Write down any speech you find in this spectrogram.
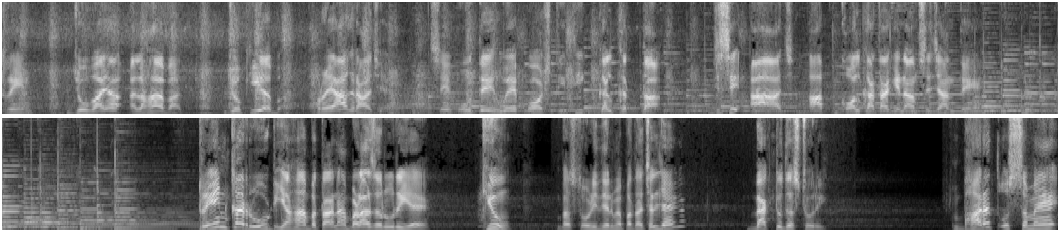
ट्रेन जो वाया अलाहाबाद, जो कि अब प्रयागराज है। से होते हुए पहुँचती थी कलकत्ता, जिसे आज आप कोलकाता के नाम से जानते हैं। ट्रेन का रूट यहाँ बताना बड़ा ज़रूरी है। क्यों? बस थोड़ी देर में पता चल जाएगा। Back to the story Bharat उस समय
